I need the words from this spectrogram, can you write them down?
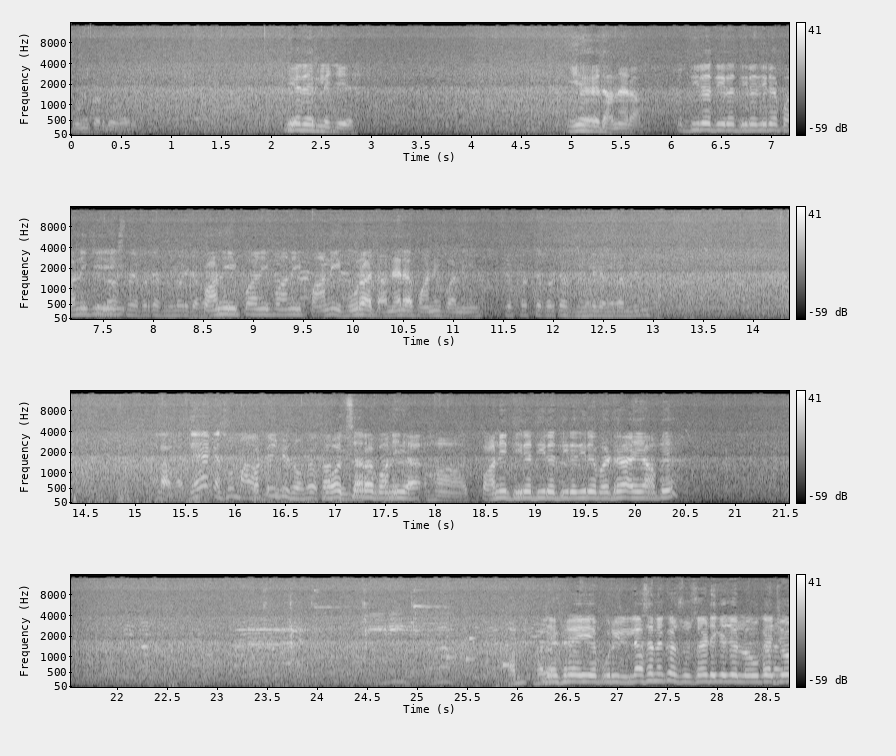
चून कर दे ये देख लीजिए। ये है धानेरा। धीरे धीरे धीरे धीरे पानी की पानी पानी पानी पानी पूरा धानेरा पानी पानी। बहुत सारा पानी है हाँ पानी धीरे धीरे धीरे धीरे बढ़ रहा है यहाँ पे। अब देख रहे हैं ये पूरी लीलासा नगर सोसाइटी के जो लोग हैं जो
